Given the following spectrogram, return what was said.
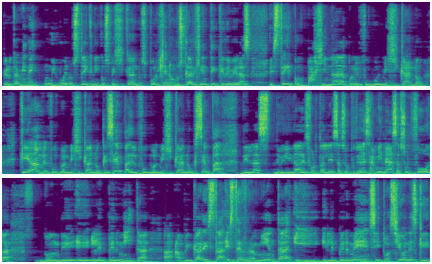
pero también hay muy buenos técnicos mexicanos. ¿Por qué no buscar gente que de veras esté compaginada con el fútbol mexicano, que ame el fútbol mexicano, que sepa del fútbol mexicano, que sepa de las debilidades, fortalezas, oportunidades, amenazas, un FODA, donde eh, le permita aplicar esta, esta herramienta y, y le permeen situaciones que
